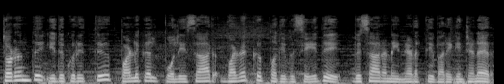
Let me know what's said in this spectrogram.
தொடர்ந்து இதுகுறித்து பழுகல் போலீசார் வழக்கு பதிவு செய்து விசாரணை நடத்தி வருகின்றனர்.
